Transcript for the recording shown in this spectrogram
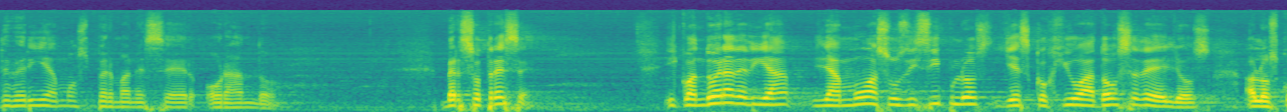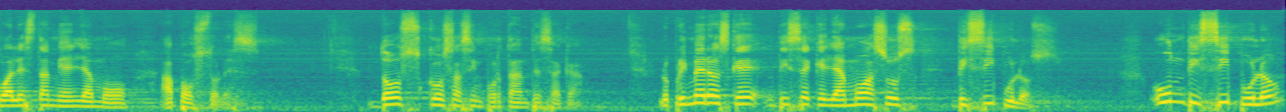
Deberíamos permanecer orando. Verso 13. Y cuando era de día, llamó a sus discípulos y escogió a doce de ellos, a los cuales también llamó apóstoles. Dos cosas importantes acá. Lo primero es que dice que llamó a sus discípulos. Un discípulo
